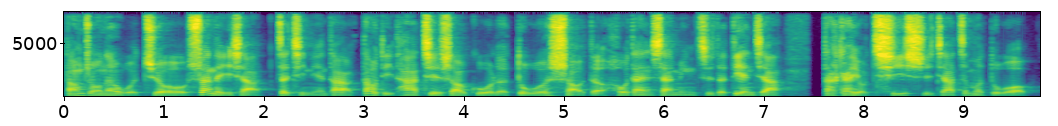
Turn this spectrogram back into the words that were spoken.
当中呢，我就算了一下这几年到到底他介绍过了多少的厚蛋三明治的店家，大概有七十家这么多，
